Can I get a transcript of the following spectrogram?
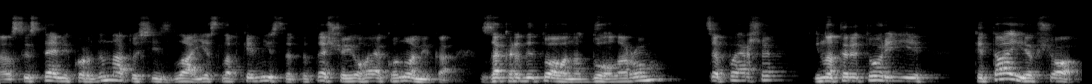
е, системі координат осі зла є слабке місце. Це те, що його економіка закредитована доларом. Це перше. І на території Китаю, якщо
